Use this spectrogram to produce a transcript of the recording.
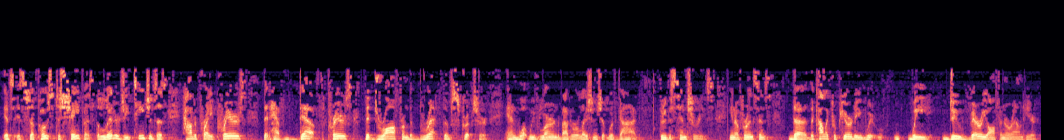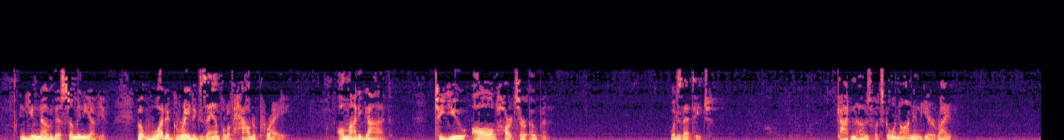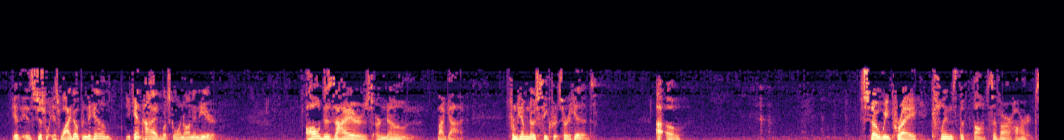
It's, it's supposed to shape us. The liturgy teaches us how to pray. Prayers that have depth, prayers that draw from the breadth of Scripture and what we've learned about a relationship with God through the centuries. You know, for instance, the, the Collect for Purity we, we do very often around here. And you know this, so many of you. But what a great example of how to pray. Almighty God to you, all hearts are open. What does that teach? God knows what's going on in here, right? It, it's just it's wide open to Him. You can't hide what's going on in here. All desires are known by God. From Him, no secrets are hid. Uh oh. So we pray, cleanse the thoughts of our hearts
